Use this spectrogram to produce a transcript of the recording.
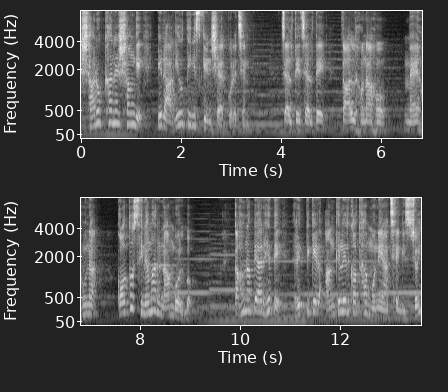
শাহরুখ খানের সঙ্গে এর আগেও তিনি স্ক্রিন শেয়ার করেছেন। চলতে চলতে কাল হোনা হো ম্যা হুনা কত সিনেমার নাম বলব? কাহনা পেয়ার হেতে ঋত্বিকের আঙ্কেলের কথা মনে আছে নিশ্চয়ই?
